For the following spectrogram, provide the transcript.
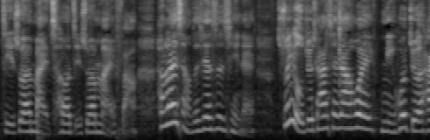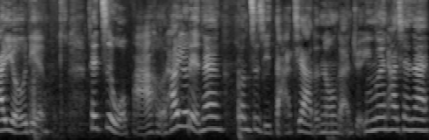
几岁买车，几岁买房，他都在想这些事情呢。所以我觉得他现在会，你会觉得他有一点在自我拔河，他有点在跟自己打架的那种感觉，因为他现在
